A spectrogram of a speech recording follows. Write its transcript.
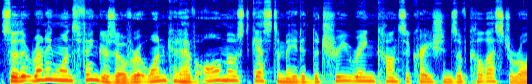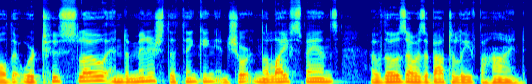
so that running one's fingers over it, one could have almost guesstimated the tree ring consecrations of cholesterol that were to slow and diminish the thinking and shorten the lifespans of those I was about to leave behind.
